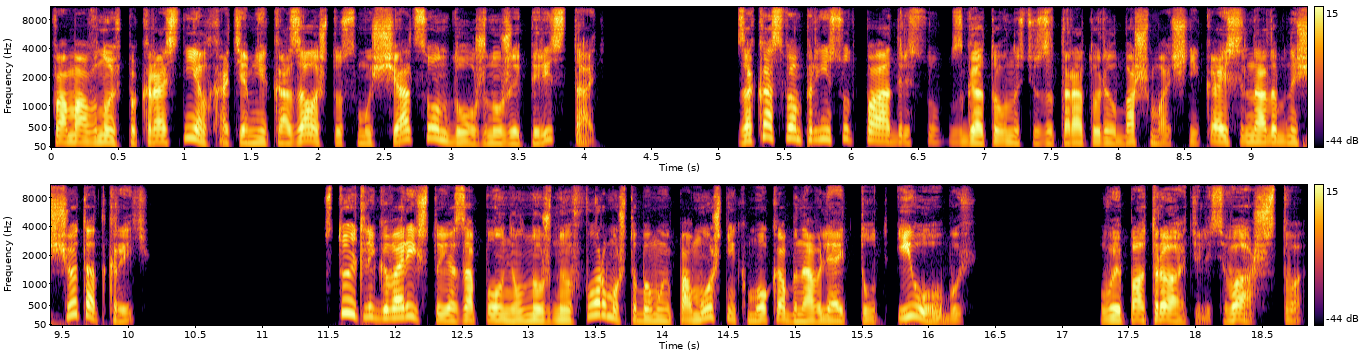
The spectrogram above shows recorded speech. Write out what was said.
Фома вновь покраснел, хотя мне казалось, что смущаться он должен уже перестать. «Заказ вам принесут по адресу», — с готовностью затараторил башмачник. «А если надо бы счет открыть?» Стоит ли говорить, что я заполнил нужную форму, чтобы мой помощник мог обновлять тут и обувь? «Вы потратились, вашество»,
